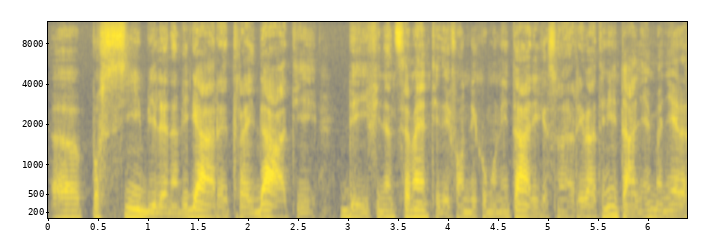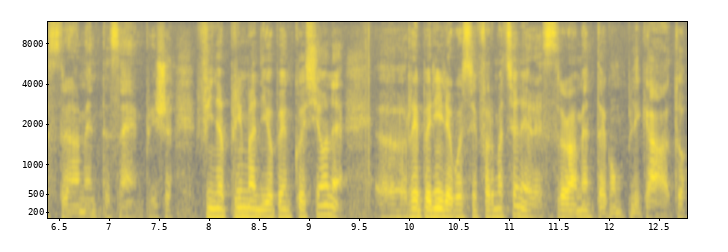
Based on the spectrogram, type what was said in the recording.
uh, possibile navigare tra i dati dei finanziamenti dei fondi comunitari che sono arrivati in Italia in maniera estremamente semplice. Fino a prima di Open Coesione uh, reperire queste informazioni era estremamente complicato,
